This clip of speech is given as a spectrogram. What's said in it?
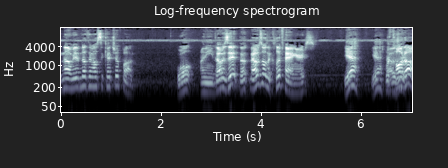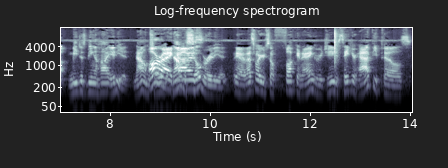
no, we have nothing else to catch up on. Well, I mean, That was it. That, that was all the cliffhangers. yeah, yeah. We're caught it. up. Me just being a high idiot. Now I'm All sober. right, now I'm a sober idiot. Yeah, that's why you're so fucking angry. Jeez, take your happy pills.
